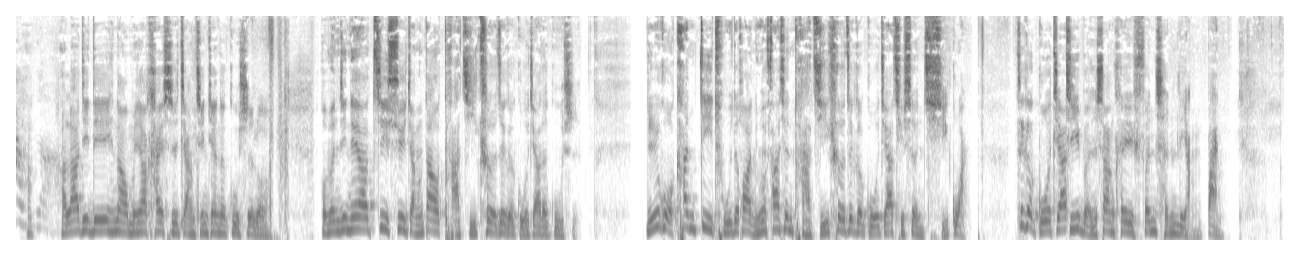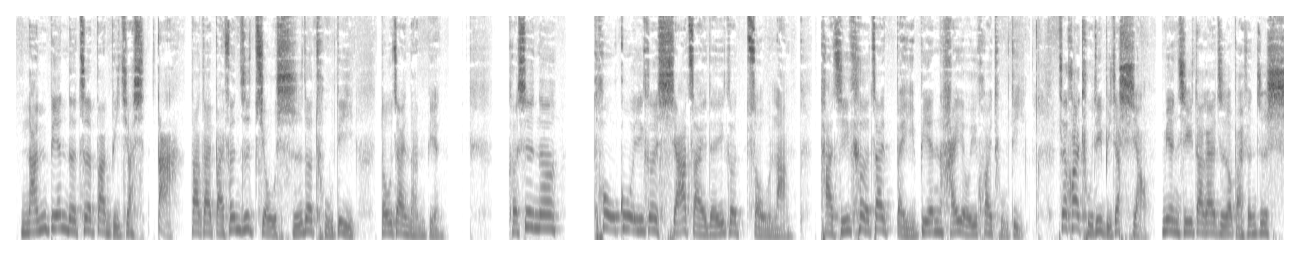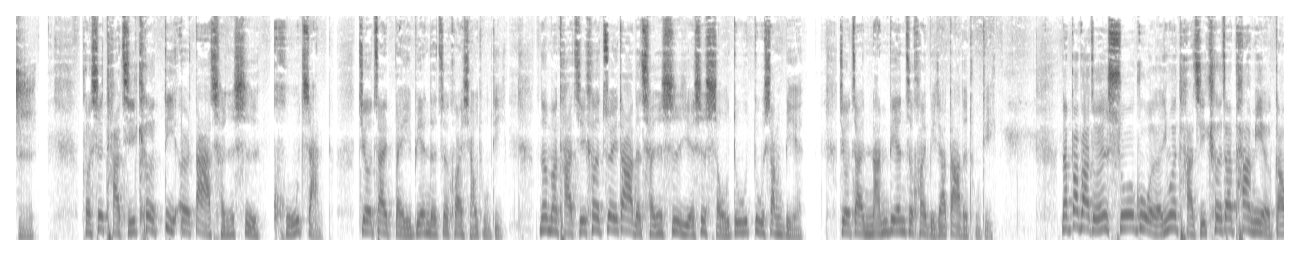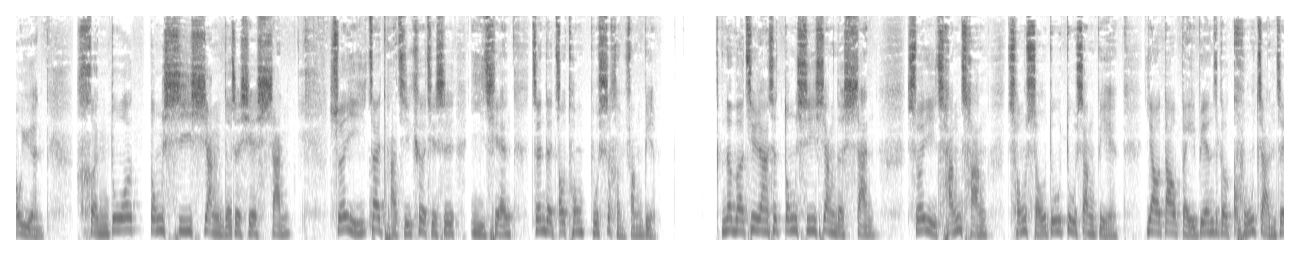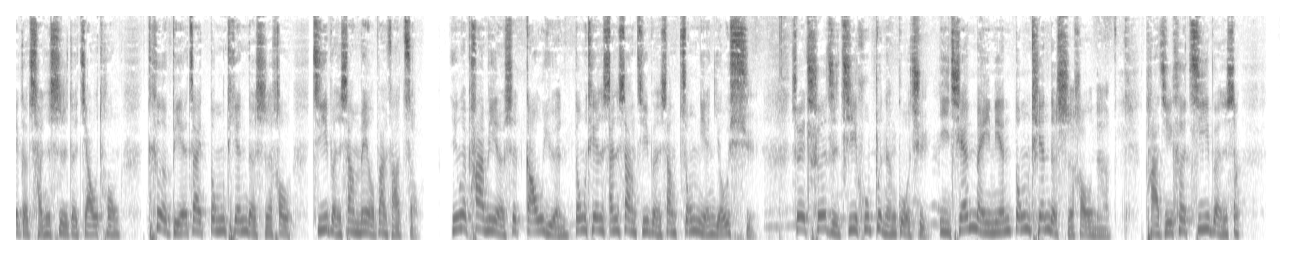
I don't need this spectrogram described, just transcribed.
好。好啦，弟弟，那我们要开始讲今天的故事喽。我们今天要继续讲到塔吉克这个国家的故事。你如果看地图的话，你会发现塔吉克这个国家其实很奇怪。这个国家基本上可以分成两半，南边的这半比较大，大概百分之九十的土地都在南边。可是呢，透过一个狭窄的一个走廊。塔吉克在北边还有一块土地，这块土地比较小，面积大概只有百分之十。可是塔吉克第二大城市苦展就在北边的这块小土地。那么塔吉克最大的城市也是首都杜尚别，就在南边这块比较大的土地。那爸爸昨天说过了，因为塔吉克在帕米尔高原。很多东西向的这些山，所以在塔吉克其实以前真的交通不是很方便。那么既然是东西向的山，所以常常从首都杜尚别要到北边这个苦展这个城市的交通，特别在冬天的时候，基本上没有办法走，因为帕米尔是高原，冬天山上基本上终年有雪。所以车子几乎不能过去。以前每年冬天的时候呢，塔吉克基本上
